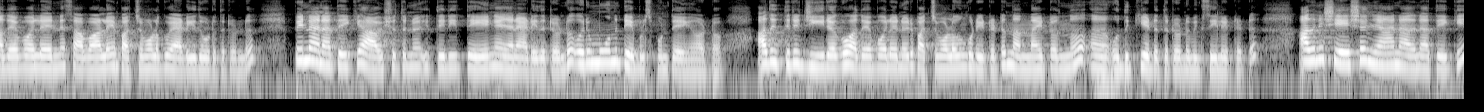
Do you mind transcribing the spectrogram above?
അതേപോലെ തന്നെ സവാളയും പച്ചമുളകും ആഡ് ചെയ്ത് കൊടുത്തിട്ടുണ്ട്. പിന്നെ അതിനകത്തേക്ക് ആവശ്യത്തിന് ഇത്തിരി തേങ്ങ ഞാൻ ആഡ് ചെയ്തിട്ടുണ്ട്. ഒരു മൂന്ന് ടേബിൾ സ്പൂൺ തേങ്ങ കേട്ടോ. അത് ഇത്തിരി ജീരകവും അതേപോലെ തന്നെ ഒരു പച്ചമുളകും കൂടി ഇട്ടിട്ട് നന്നായിട്ടൊന്ന് ഒതുക്കിയെടുത്തിട്ടുണ്ട് മിക്സിയിലിട്ടിട്ട് അതിന് ശേഷം ഞാൻ അതിനകത്തേക്ക്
